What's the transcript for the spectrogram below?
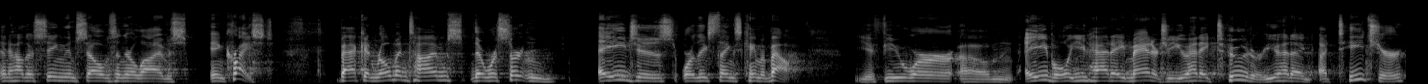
and how they're seeing themselves in their lives in Christ. Back in Roman times, there were certain ages where these things came about. If you were um, able, you had a manager, you had a tutor, you had a, a teacher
